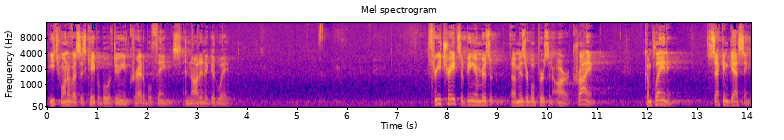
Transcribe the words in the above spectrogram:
each one of us is capable of doing incredible things and not in a good way. Three traits of being a, miser- a miserable person are crying, complaining, second guessing.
